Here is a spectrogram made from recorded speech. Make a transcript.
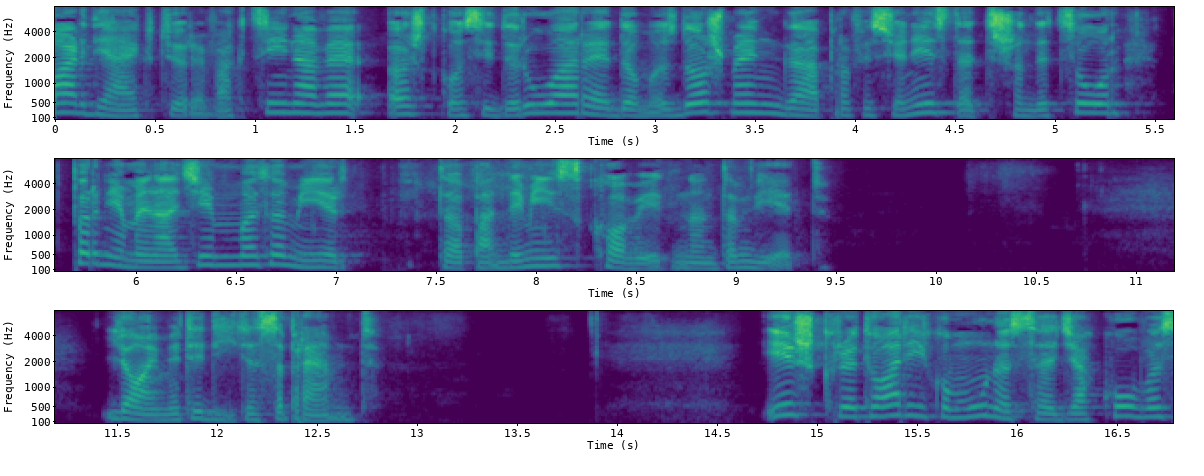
Ardhja e këtyre vaksinave është konsideruar e domosdoshme nga profesionistët shëndetësorë për një menaxhim më të mirë të pandemisë COVID-19. Lajmet e ditës së premte. Ish kryetari i komunës së Gjakovës,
